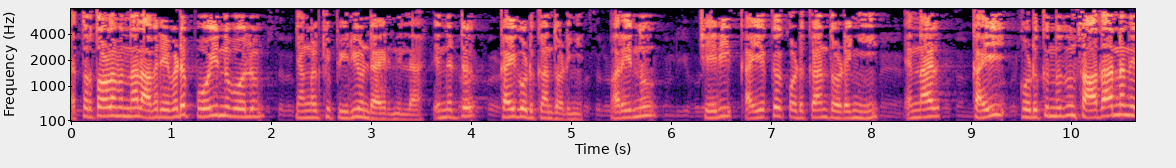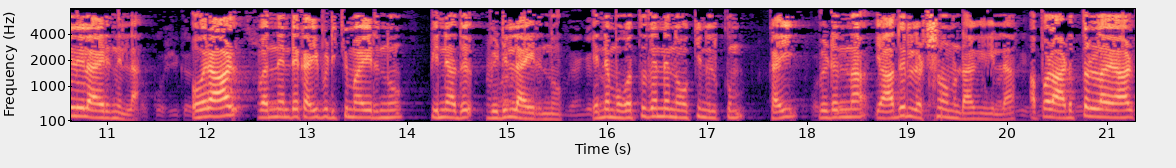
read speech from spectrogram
എത്രത്തോളം എന്നാൽ അവരെവിടെ പോയിന്ന് പോലും ഞങ്ങൾക്ക് പിരിയുണ്ടായിരുന്നില്ല. എന്നിട്ട് കൈ കൊടുക്കാൻ തുടങ്ങി. പറയുന്നു ശരി കൈയൊക്കെ കൊടുക്കാൻ തുടങ്ങി. എന്നാൽ കൈ കൊടുക്കുന്നതും സാധാരണ നിലയിലായിരുന്നില്ല. ഒരാൾ വന്ന് എന്റെ കൈ പിടിക്കുമായിരുന്നു പിന്നെ അത് വിടില്ലായിരുന്നു. എന്റെ മുഖത്ത് തന്നെ നോക്കി നിൽക്കും. കൈ വിടുന്ന യാതൊരു ലക്ഷണവും ഉണ്ടാകുകയില്ല. അപ്പോൾ അടുത്തുള്ളയാൾ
